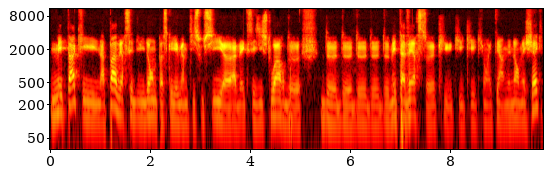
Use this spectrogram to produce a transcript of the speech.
Meta, qui n'a pas versé de dividendes parce qu'il y a eu un petit souci euh, avec ces histoires de de de de, euh, qui, qui, ont été un énorme échec,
